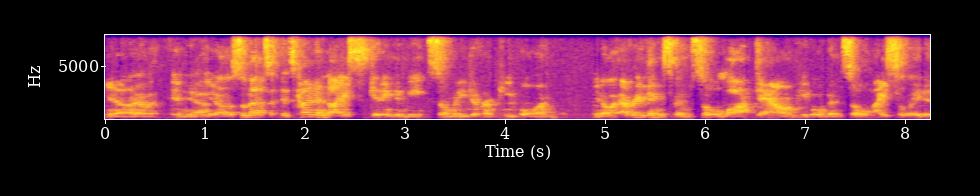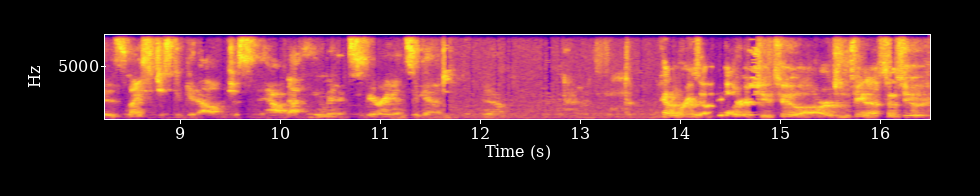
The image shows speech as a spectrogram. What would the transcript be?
you know, and, I- and Yeah. you know, so that's it's kind of nice getting to meet so many different people, and you know, everything's been so locked down. People have been so isolated. It's nice just to get out and just have that human experience again. You know. Kind of brings up the other issue too, uh, Argentina. Since you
